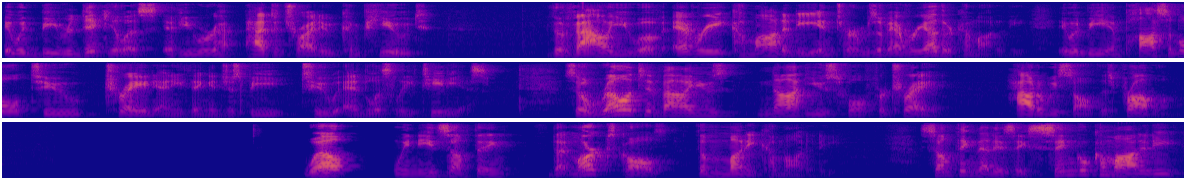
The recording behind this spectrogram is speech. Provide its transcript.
It would be ridiculous if you were had to try to compute the value of every commodity in terms of every other commodity. It would be impossible to trade anything. It'd just be too endlessly tedious. So relative values, not useful for trade. How do we solve this problem? Well, we need something that Marx calls the money commodity. Something that is a single commodity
